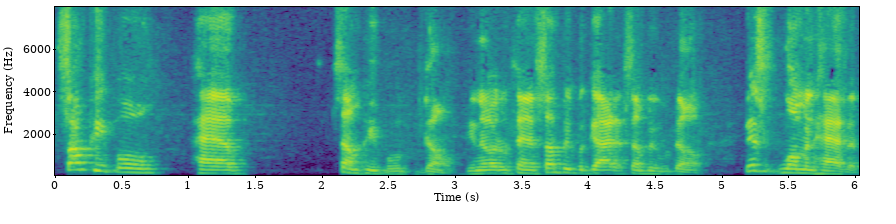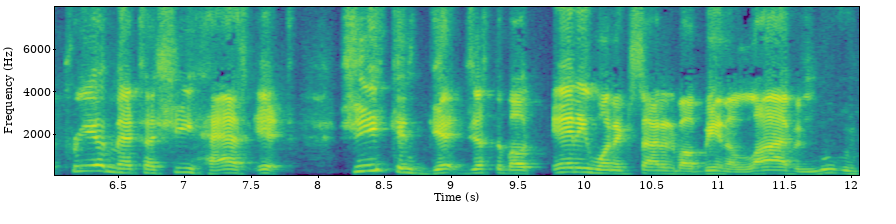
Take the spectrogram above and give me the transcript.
some people have, some people don't. You know what I'm saying? Some people got it, some people don't. This woman has it. Priya Mehta, she has it. She can get just about anyone excited about being alive and moving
